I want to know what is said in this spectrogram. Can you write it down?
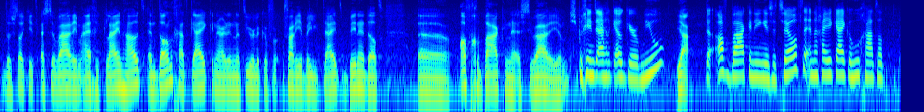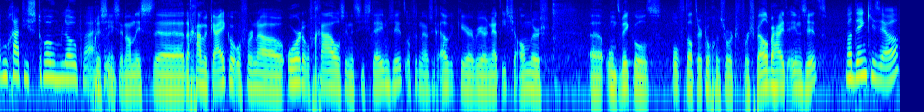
Dus dat je het estuarium eigenlijk klein houdt. En dan gaat kijken naar de natuurlijke va- variabiliteit binnen dat afgebakende estuarium. Dus je begint eigenlijk elke keer opnieuw. Ja, De afbakening is hetzelfde. En dan ga je kijken hoe gaat, dat, hoe gaat die stroom lopen eigenlijk. precies. En dan, is, eh, dan gaan we kijken of er nou orde of chaos in het systeem zit. Of het nou zich elke keer weer net ietsje anders eh, ontwikkelt. Of dat er toch een soort voorspelbaarheid in zit. Wat denk je zelf?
